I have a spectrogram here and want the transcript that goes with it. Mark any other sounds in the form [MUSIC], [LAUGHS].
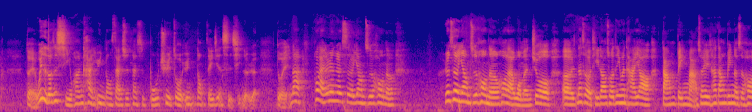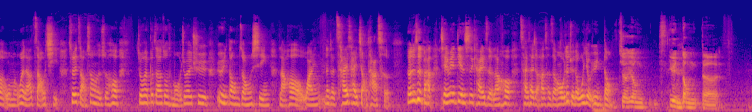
对我一直都是喜欢看运动赛事，但是不去做运动这件事情的人。对，那后来认认识了样之后呢，认识了样之后呢，后来我们就呃那时候有提到说，因为他要当兵嘛，所以他当兵的时候，我们为了要早起，所以早上的时候就会不知道做什么，我就会去运动中心，然后玩那个踩踩脚踏车。然后就是把前面电视开着，然后踩踩脚踏车这样，我就觉得我有运动。就用运动的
